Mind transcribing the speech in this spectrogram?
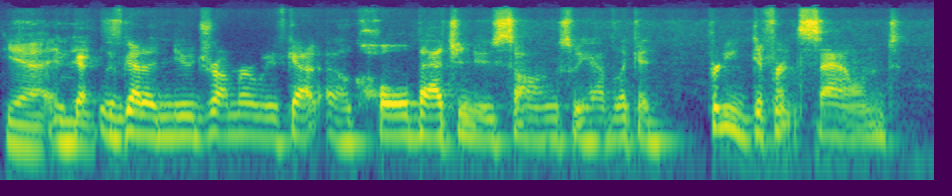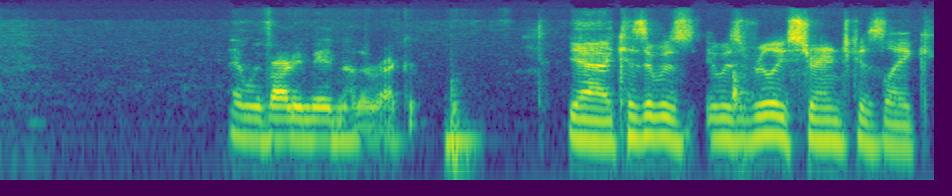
Yeah we've and got, we've got a new drummer we've got a whole batch of new songs we have like a pretty different sound and we've already made another record. Yeah, because it was it was really strange because like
